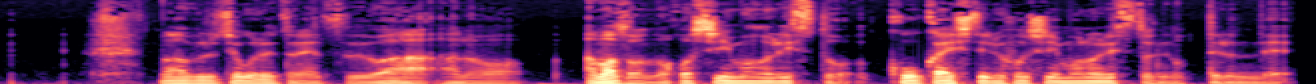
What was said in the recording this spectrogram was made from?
マーブルチョコレートのやつは、あの、アマゾンの欲しいものリスト、公開してる欲しいものリストに載ってるんで、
